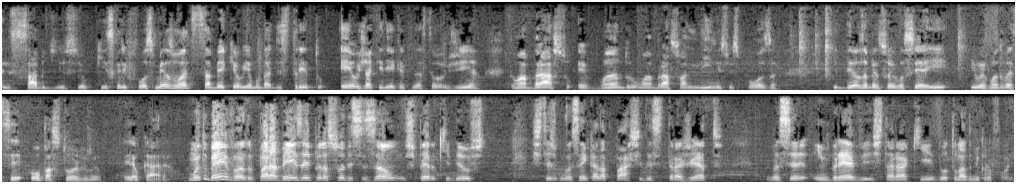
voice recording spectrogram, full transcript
ele sabe disso e eu quis que ele fosse, mesmo antes de saber que eu ia mudar de distrito, eu já queria que ele fizesse teologia. Então, um abraço, Evandro, um abraço, Aline, sua esposa. Que Deus abençoe você aí. E o Evandro vai ser o pastor, viu, meu? Ele é o cara. Muito bem, Evandro. Parabéns aí pela sua decisão. Espero que Deus esteja com você em cada parte desse trajeto. E você em breve estará aqui do outro lado do microfone.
